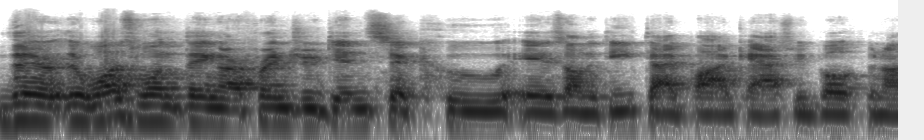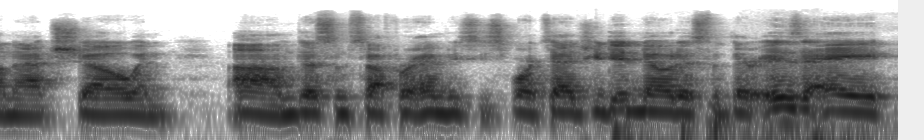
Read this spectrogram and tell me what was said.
There, there was one thing. Our friend Drew Dinsick, who is on the Deep Dive podcast, we've both been on that show and um, does some stuff for NBC Sports Edge. He did notice that there is a,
